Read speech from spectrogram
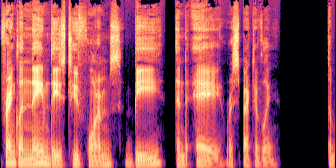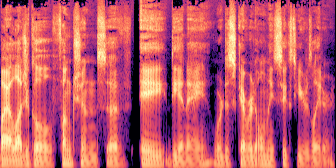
Franklin named these two forms B and A, respectively. The biological functions of A DNA were discovered only 60 years later.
